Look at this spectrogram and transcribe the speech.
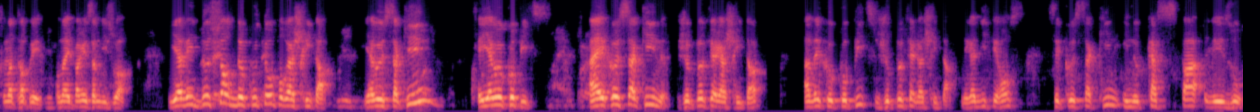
tu vas te rappeler. On avait parlé samedi soir. Il y avait deux sortes de couteaux pour la shrita. Il y a le sakin et il y a le kopitz. Avec le sakin, je peux faire la shrita. Avec le kopitz, je peux faire la shrita. Mais la différence, c'est que le sakin, il ne casse pas les os.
